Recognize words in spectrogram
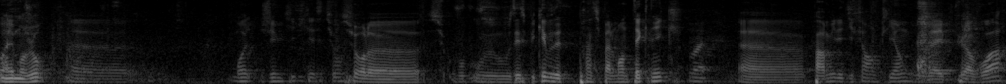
Oui, bonjour. Euh, moi, j'ai une petite question sur le. vous, vous, expliquez, vous êtes principalement technique. Euh, parmi les différents clients que vous avez pu avoir,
